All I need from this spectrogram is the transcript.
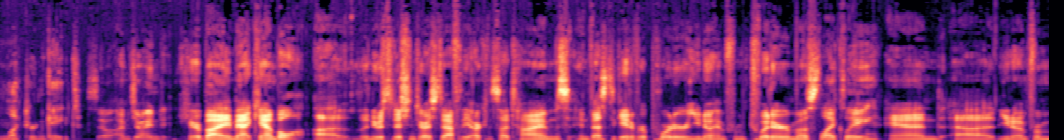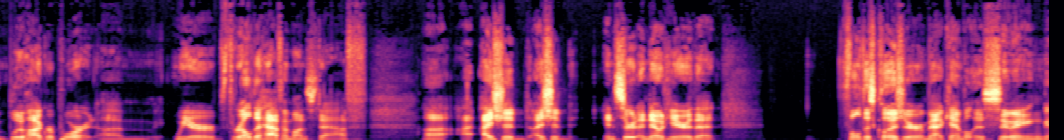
Lectern Gate. So I'm joined here by Matt Campbell, uh, the newest addition to our staff at the Arkansas Times, investigative reporter. You know him from Twitter, most likely, and uh, you know him from Blue Hog Report. Um, we are thrilled to have him on staff. Uh, I, I should I should insert a note here that full disclosure, Matt Campbell is suing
